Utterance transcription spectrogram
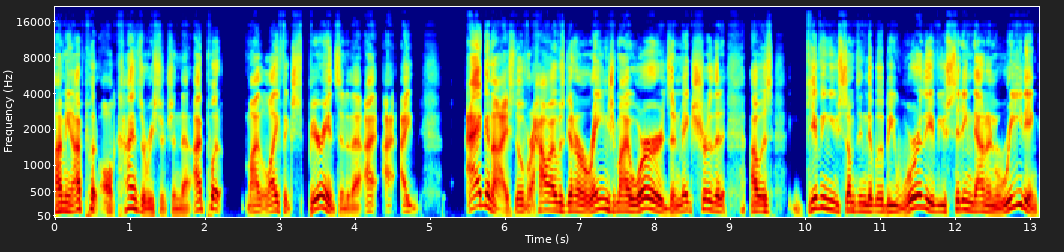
I mean, I put all kinds of research in that. I put my life experience into that. I, I, I agonized over how I was going to arrange my words and make sure that I was giving you something that would be worthy of you sitting down and reading.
